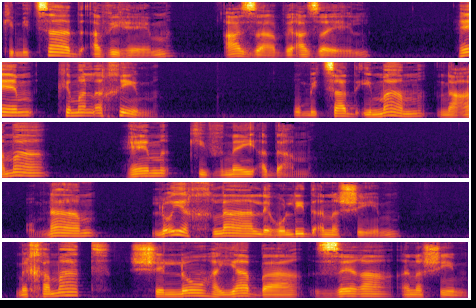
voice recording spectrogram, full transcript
כי מצד אביהם, עזה ועזאל, הם כמלאכים, ומצד אמם, נעמה, הם כבני אדם. אמנם לא יכלה להוליד אנשים, מחמת שלא היה בה זרע אנשים,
